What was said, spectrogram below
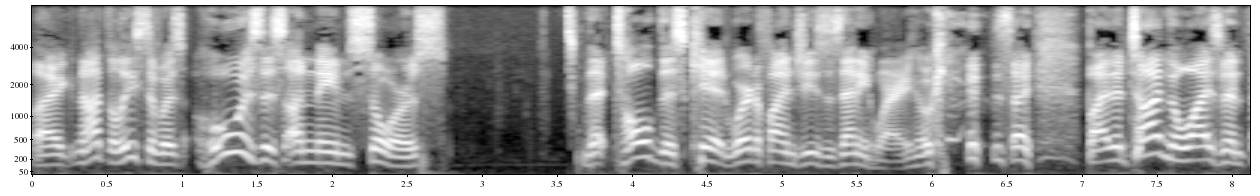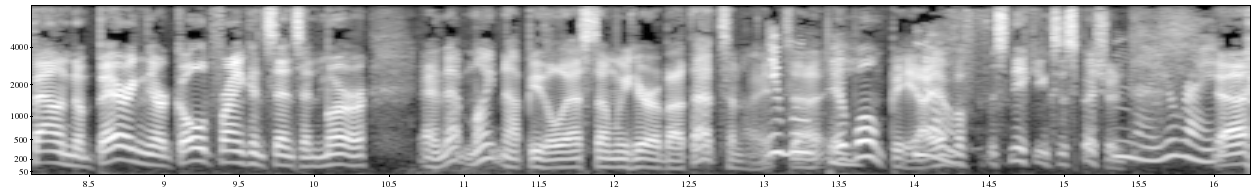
Like, not the least of which, who is this unnamed source that told this kid where to find Jesus anyway. Okay, by the time the wise men found him, bearing their gold, frankincense, and myrrh, and that might not be the last time we hear about that tonight. It won't Uh, be. It won't be. I No. have a f- sneaking suspicion. No, you're right. Uh,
